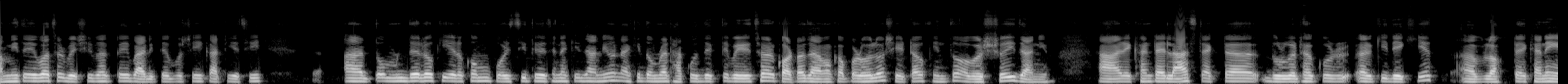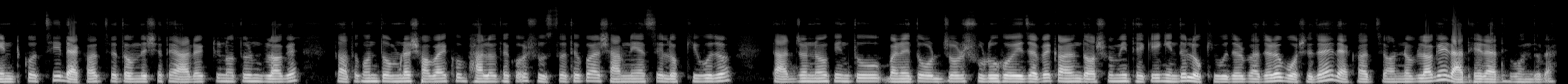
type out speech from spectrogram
আমি তো এবছর বেশিরভাগটাই বাড়িতে বসেই কাটিয়েছি। আর তোমাদেরও কি এরকম পরিস্থিতি হয়েছে নাকি জানিও? নাকি তোমরা ঠাকুর দেখতে বেরিয়েছো আর কটা জামা কাপড় হলো সেটাও কিন্তু অবশ্যই জানিও। আর এখানটায় লাস্ট একটা দুর্গা ঠাকুর আর কি দেখিয়ে ব্লগটা এখানে এন্ড করছি। দেখা হচ্ছে তোমাদের সাথে আরও একটি নতুন ব্লগে ততক্ষণ তোমরা সবাই খুব ভালো থেকো, সুস্থ থেকো আর সামনে আসছে লক্ষ্মী পুজো। তার জন্যও কিন্তু মানে তোড়জোড় শুরু হয়ে যাবে। কারণ দশমী থেকেই কিন্তু লক্ষ্মী পুজোর বাজারও বসে যায়। দেখা হচ্ছে অন্য ব্লগে রাধে রাধে বন্ধুরা।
